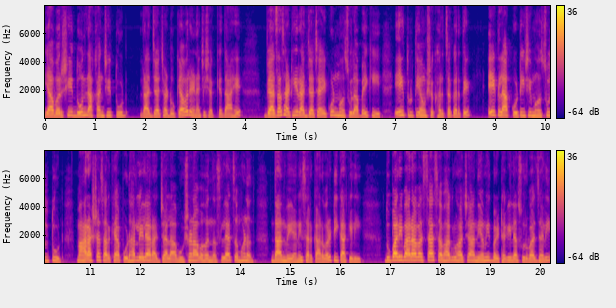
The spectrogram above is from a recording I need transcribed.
यावर्षी दोन लाखांची तूट राज्याच्या डोक्यावर येण्याची शक्यता आहे. व्याजासाठी राज्याच्या एकूण महसुलापैकी एक तृतीयांश खर्च करते. एक लाख कोटीची महसूल तूट महाराष्ट्रासारख्या पुढारलेल्या राज्याला भूषणावह नसल्याचं म्हणत दानवे यांनी सरकारवर टीका केली. दुपारी बारा वाजता सभागृहाच्या नियमित बैठकीला सुरुवात झाली.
